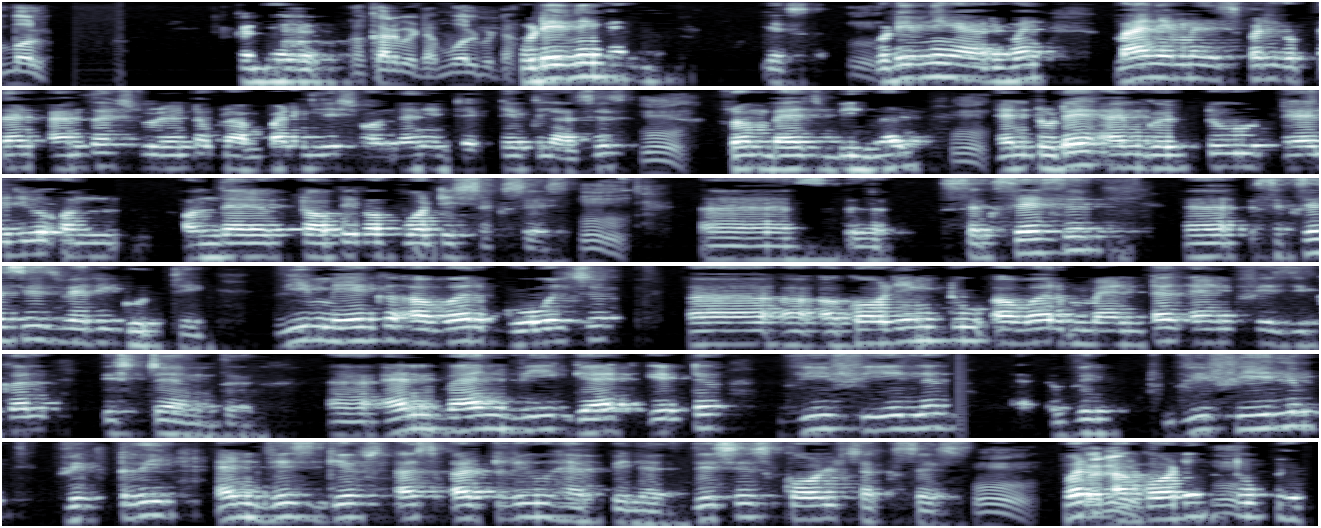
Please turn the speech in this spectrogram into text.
बोल। हाँ, कर बेटा बोल बेटा। Good evening Yes. Hmm. Good evening, everyone. My name is Ispal Gupta, and I'm the student of Ramban English Online Interactive Classes Hmm. from batch B1. Hmm. And today I'm going to tell you on on the topic of what is success. Hmm. Uh, uh, success. Uh, success is very good thing. We make our goals uh, uh, according to our mental and physical strength. Uh, and when we get it, we feel we feel victory and this gives us a true happiness this is called success Hmm. but according Hmm. to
